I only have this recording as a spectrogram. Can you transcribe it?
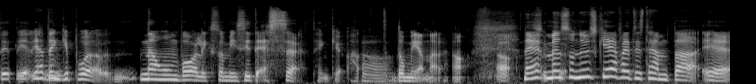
Det, det, jag tänker på när hon var liksom i sitt esse, tänker jag att de menar. Ja. Ja, Nej, såklart. men så nu ska jag faktiskt hämta eh,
